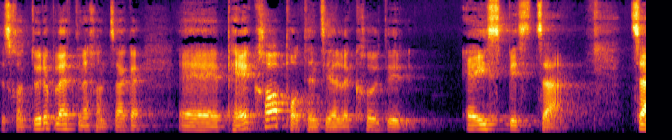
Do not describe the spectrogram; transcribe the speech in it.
das könnte durchblättern, dann könnte sagen, äh, PK, potenzielle Köder, 1 bis 10. 10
